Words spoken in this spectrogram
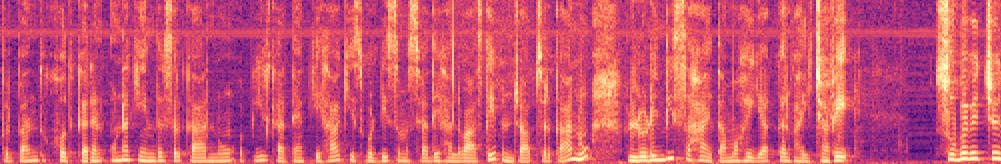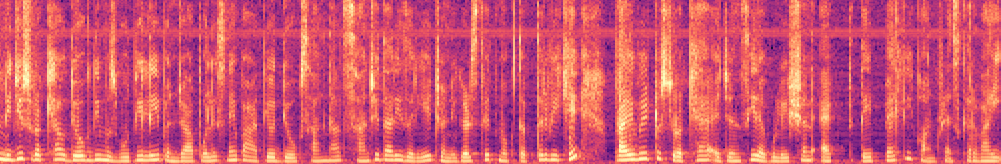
ਪ੍ਰਬੰਧ ਖੁਦ ਕਰਨ। ਉਹਨਾਂ ਕੇਂਦਰ ਸਰਕਾਰ ਨੂੰ ਅਪੀਲ ਕਰਦਿਆਂ ਕਿਹਾ ਕਿ ਇਸ ਵੱਡੀ ਸਮੱਸਿਆ ਦੇ ਹੱਲ ਵਾਸਤੇ ਪੰਜਾਬ ਸਰਕਾਰ ਨੂੰ ਲੋੜੀਂਦੀ ਸਹਾਇਤਾ ਮੁਹੱਈਆ ਕਰਵਾਈ ਜਾਵੇ। ਸੂਬੇ ਵਿੱਚ ਨਿੱਜੀ ਸੁਰੱਖਿਆ ਉਦਯੋਗ ਦੀ ਮਜ਼ਬੂਤੀ ਲਈ ਪੰਜਾਬ ਪੁਲਿਸ ਨੇ ਭਾਰਤੀ ਉਦਯੋਗ ਸੰਘ ਨਾਲ ਸਾਂਝੇਦਾਰੀ ਜ਼ਰੀਏ ਚੰਡੀਗੜ੍ਹ ਸਥਿਤ ਮੁੱਖ ਦਫ਼ਤਰ ਵਿਖੇ ਪ੍ਰਾਈਵੇਟ ਸੁਰੱਖਿਆ ਏਜੰਸੀ ਰੈਗੂਲੇਸ਼ਨ ਐਕਟ ਤੇ ਪਹਿਲੀ ਕਾਨਫਰੰਸ ਕਰਵਾਈ।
